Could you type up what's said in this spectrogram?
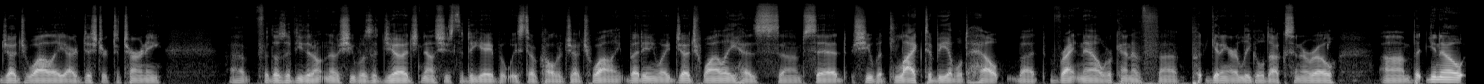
Judge Wiley, our district attorney. Uh, for those of you that don't know, she was a judge. Now she's the DA, but we still call her Judge Wiley. But anyway, Judge Wiley has um, said she would like to be able to help, but right now we're kind of uh, put, getting our legal ducks in a row. Um, but you know,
